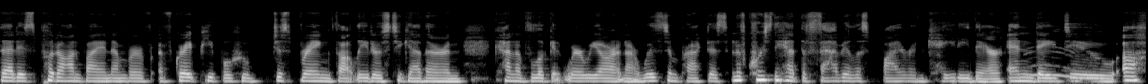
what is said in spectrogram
that is put on by a number of, of great people who just bring thought leaders together and kind of look at where we are in our wisdom practice. And of course, they had the fabulous Byron Katie there, and mm. they do, oh,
